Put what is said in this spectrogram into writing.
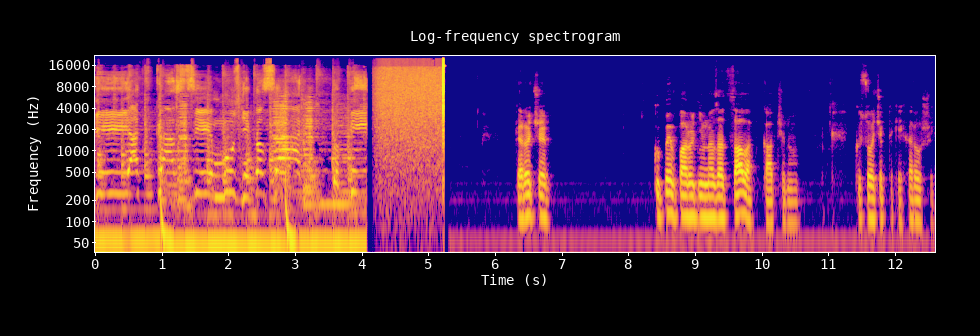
такий, як казці, мужній козак. Тобі Коротше, купив пару днів назад сала капченого. Кусочок такий хороший.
